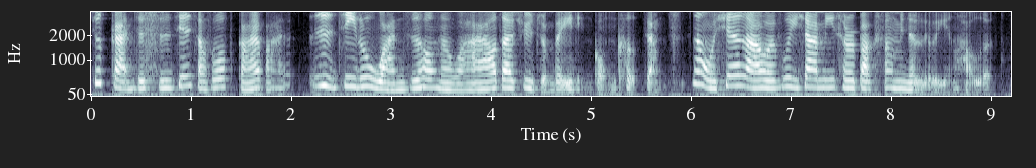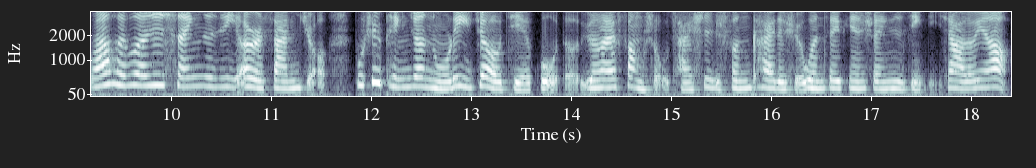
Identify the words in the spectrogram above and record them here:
就赶着时间，想说赶快把。日记录完之后呢，我还要再去准备一点功课，这样子。那我先来回复一下 Mister Box 上面的留言好了。我要回复的是声音日记二三九，不是凭着努力就有结果的，原来放手才是分开的学问。这篇声音日记底下留言哦，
